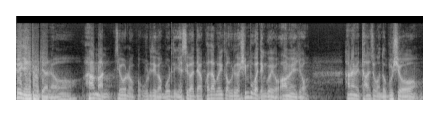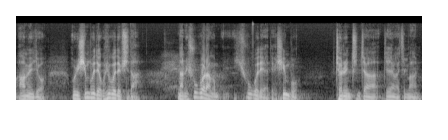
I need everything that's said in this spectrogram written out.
회개 기도잖아. 하만 세워놓고 우리가 모르게 예스가 되고 하다 보니까 우리가 신부가 된 거예요. 아멘이죠. 하나님의 단수가 높으셔. 아멘이죠. 우리 신부 되고 휴거 됩시다. 나는 휴거란 건 휴거 돼야 돼요. 신부. 저는 진짜 제자 같지만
